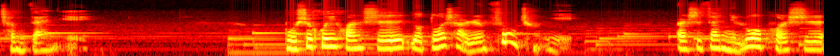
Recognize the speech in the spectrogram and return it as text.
称赞你。不是辉煌时有多少人奉承你，而是在你落魄时，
